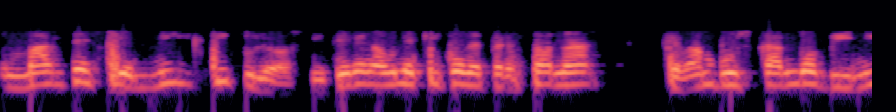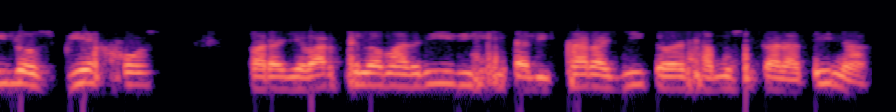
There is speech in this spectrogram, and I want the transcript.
más de 100.000 títulos y tienen a un equipo de personas que van buscando vinilos viejos para llevárselo a Madrid y digitalizar allí toda esa música latina.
